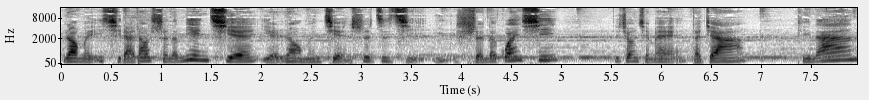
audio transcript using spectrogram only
让我们一起来到神的面前，也让我们检视自己与神的关系。弟兄姐妹，大家平安。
